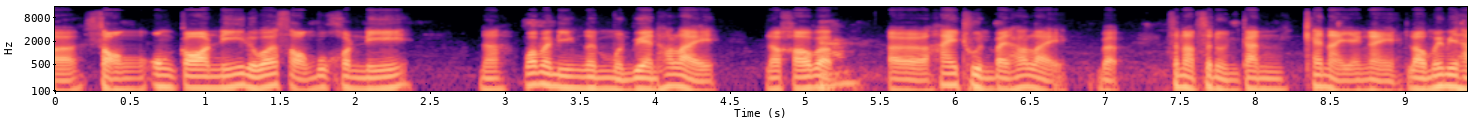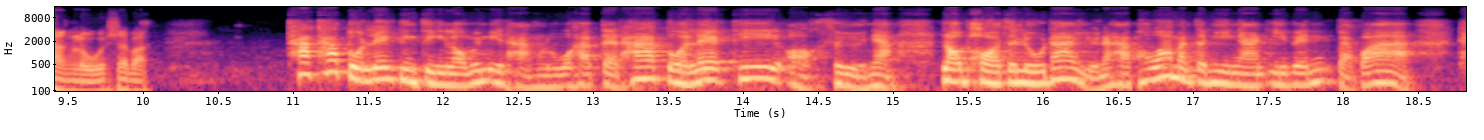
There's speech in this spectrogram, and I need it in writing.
อสององค์กรนี้หรือว่าสองบุคคลนี้นะว่ามันมีเงินหมุนเวียนเท่าไหร่ แล้วเขาแบบครับเอ่อให้ทุนไปเท่าไหร่ แบบสนับสนุนกันแค่ไหนยังไง เราไม่มีทางรู้ใช่ปะถ้าถ้าตัวเลขจริง ๆ เราไม่มีทางรู้ครับแต่ถ้าตัวเลขที่ออกสื่อเนี่ยเราพอจะรู้ได้อยู่นะครับเพราะว่ามันจะมีงานอีเวนต์แบบว่าแท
